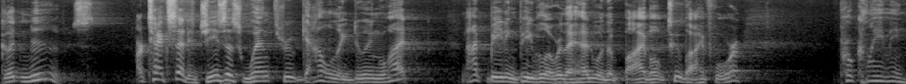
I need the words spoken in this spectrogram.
good news. Our text said it. Jesus went through Galilee doing what? Not beating people over the head with a Bible two by four, proclaiming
